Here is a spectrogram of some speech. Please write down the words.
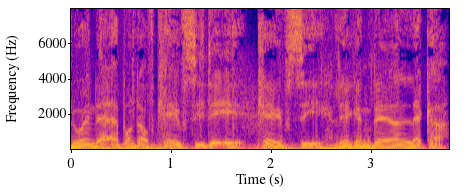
Nur in der App und auf kfc.de. KFC, legendär lecker.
